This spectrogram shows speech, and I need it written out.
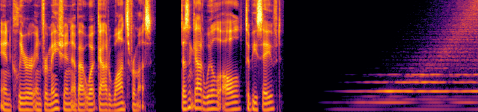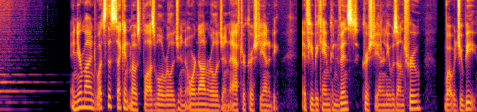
and clearer information about what God wants from us. Doesn't God will all to be saved? In your mind, what's the second most plausible religion or non religion after Christianity? If you became convinced Christianity was untrue, what would you be?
